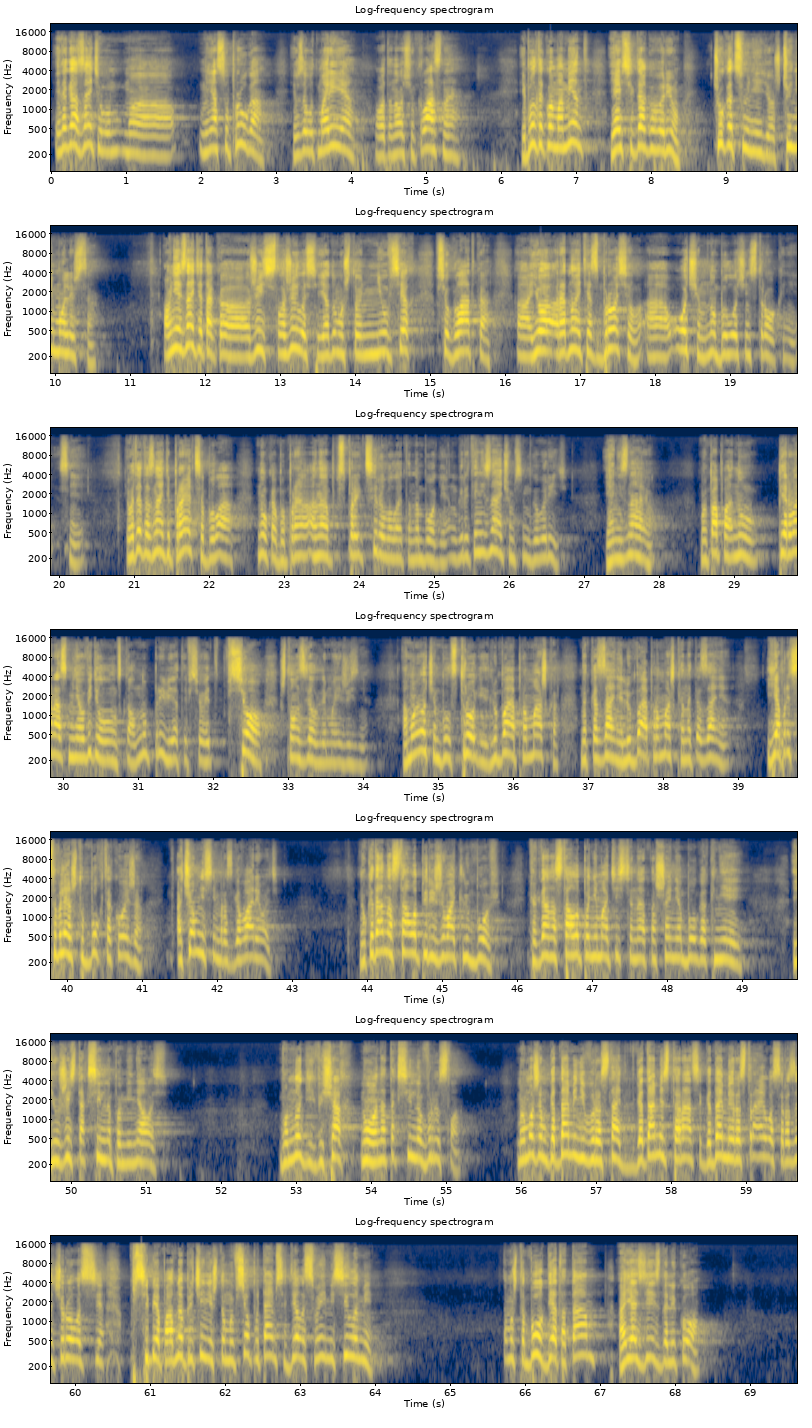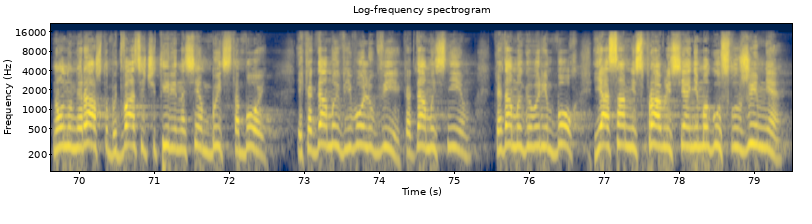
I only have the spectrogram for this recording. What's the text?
Иногда, знаете, а, у меня супруга, ее зовут Мария, вот она очень классная. И был такой момент, я ей всегда говорю, что к отцу не идешь, что не молишься? А у нее, знаете, так а, жизнь сложилась, я думаю, что не у всех все гладко. А, ее родной отец бросил, а отчим, ну, был очень строг с ней. И вот эта, знаете, проекция была, ну, как бы, она спроецировала это на Боге. Он говорит, я не знаю, о чем с ним говорить. Я не знаю. Мой папа, ну, первый раз меня увидел, он сказал, ну, привет, и все. Это все, что он сделал для моей жизни. А мой отчим был строгий. Любая промашка – наказание, любая промашка – наказание. И я представляю, что Бог такой же. О чем мне с ним разговаривать? Но когда она стала переживать любовь, когда она стала понимать истинное отношение Бога к ней – ее жизнь так сильно поменялась. Во многих вещах, ну, она так сильно выросла. Мы можем годами не вырастать, годами стараться, годами расстраиваться, разочаровываться в себе по одной причине, что мы все пытаемся делать своими силами. Потому что Бог где-то там, а я здесь далеко. Но Он умирал, чтобы 24 на 7 быть с тобой. И когда мы в Его любви, когда мы с Ним, когда мы говорим, Бог, я сам не справлюсь, я не могу, служи мне –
